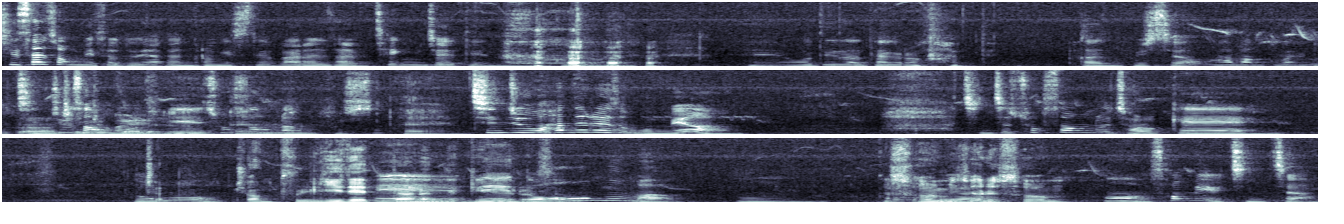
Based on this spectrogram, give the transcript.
시사정미서도 약간 그런 게 있어요. 말하는 사람이 책임져야 되는 거. 네, 어디나 다 그런 것 같아요. 약간 보시죠. 하만구 말고 진주성을 진주권에. 예, 촉성로 한번 보시죠. 네. 진주 하늘에서 보면 하, 진짜 촉성로 저렇게 너무 좀 분리됐다는 예, 느낌이 네, 들어서 너무 막 음, 그렇게 섬이잖아요 보여요. 섬 어, 섬이에요 진짜.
